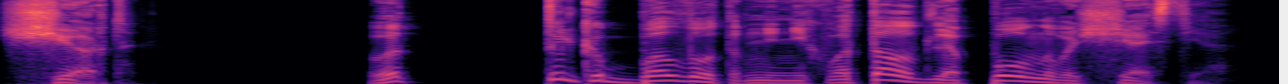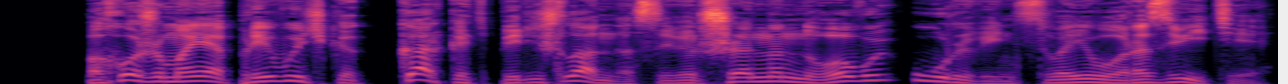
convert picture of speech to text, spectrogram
Черт! Вот только болота мне не хватало для полного счастья. Похоже, моя привычка каркать перешла на совершенно новый уровень своего развития.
